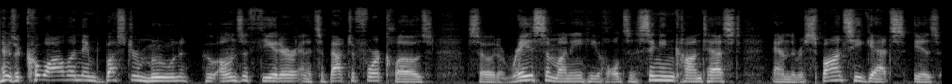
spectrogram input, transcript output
there's a koala named Buster Moon who owns a theater and it's about to foreclose. So, to raise some money, he holds a singing contest, and the response he gets is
